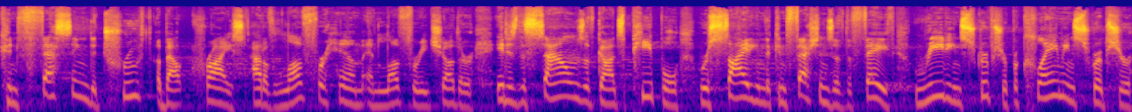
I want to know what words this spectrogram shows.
confessing the truth about Christ out of love for Him and love for each other. It is the sounds of God's people reciting the confessions of the faith, reading Scripture, proclaiming Scripture,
